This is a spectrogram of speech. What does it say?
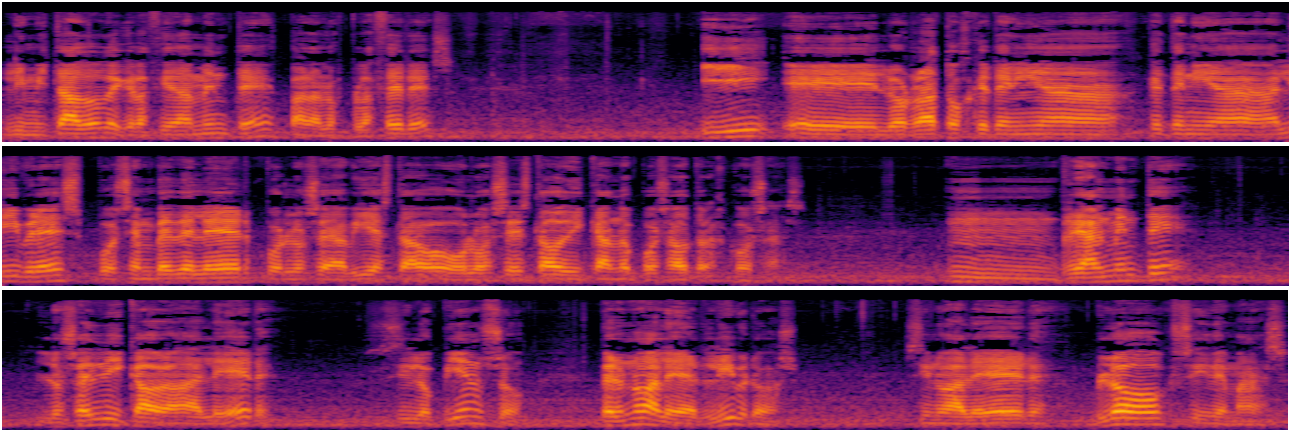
limitado, desgraciadamente, para los placeres. Y eh, los ratos que tenía, que tenía libres, pues en vez de leer, pues los había estado, o los he estado dedicando pues a otras cosas. Mm, realmente los he dedicado a leer, si lo pienso, pero no a leer libros, sino a leer blogs y demás.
